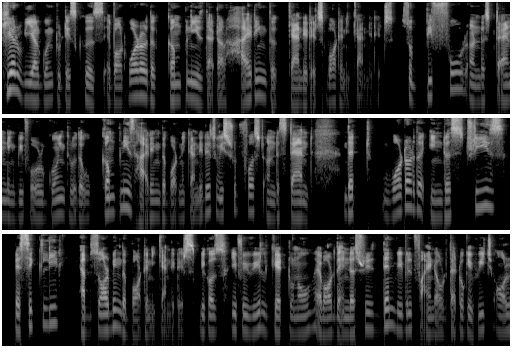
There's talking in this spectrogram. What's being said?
here we are going to discuss about what are the companies that are hiring the candidates botany candidates. So before understanding before going through the companies hiring the botany candidates we should first understand that what are the industries basically absorbing the botany candidates? Because if we will get to know about the industries then we will find out that okay which all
